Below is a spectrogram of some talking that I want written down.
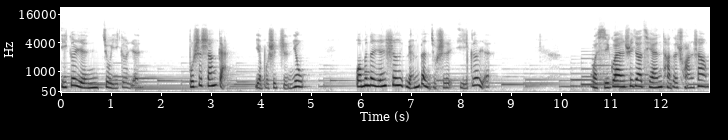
一个人就一个人，不是伤感，也不是执拗。我们的人生原本就是一个人。我习惯睡觉前躺在床上，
